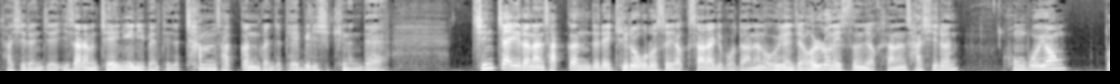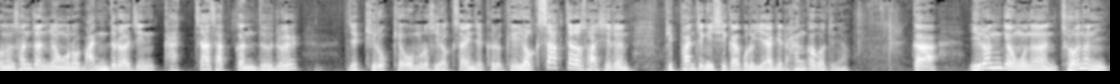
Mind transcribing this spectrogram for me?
사실은 이제 이 사람은 제뉴인 이벤트 이제 참 사건과 이제 대비를 시키는데 진짜 일어난 사건들의 기록으로서 역사라기보다는 오히려 이제 언론에 쓰는 역사는 사실은 홍보용 또는 선전용으로 만들어진 가짜 사건들을 이제 기록해 옴으로써 역사 이제 그렇게 역사학자로서 사실은 비판적인 시각으로 이야기를 한 거거든요. 그러니까 이런 경우는 저는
